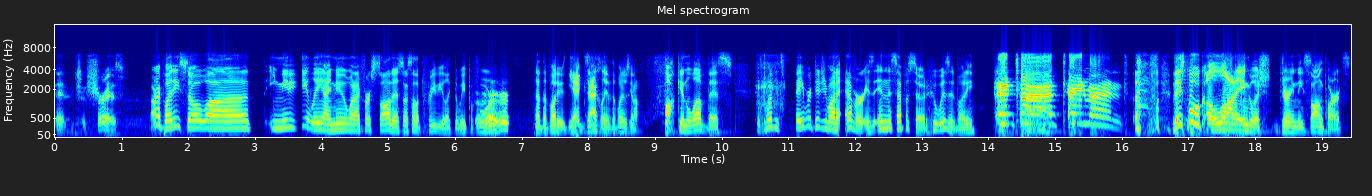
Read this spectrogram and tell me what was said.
it, it sure is. All right, buddy. So uh, immediately I knew when I first saw this, I saw the preview like the week before, that the buddy was yeah exactly the buddy was gonna fucking love this because one of his favorite Digimon ever is in this episode. Who is it, buddy? Entertainment. they spoke a lot of English during these song parts.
